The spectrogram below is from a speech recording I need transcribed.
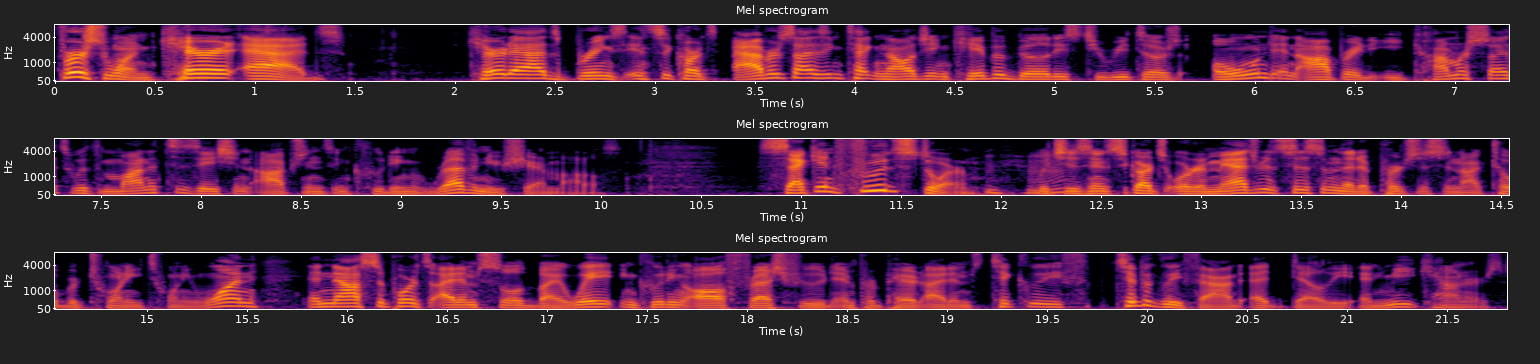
First one, Carrot Ads. Carrot Ads brings Instacart's advertising technology and capabilities to retailers' owned and operated e-commerce sites with monetization options, including revenue share models. Second, FoodStorm, mm-hmm. which is Instacart's order management system that it purchased in October 2021 and now supports items sold by weight, including all fresh food and prepared items typically, typically found at deli and meat counters.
